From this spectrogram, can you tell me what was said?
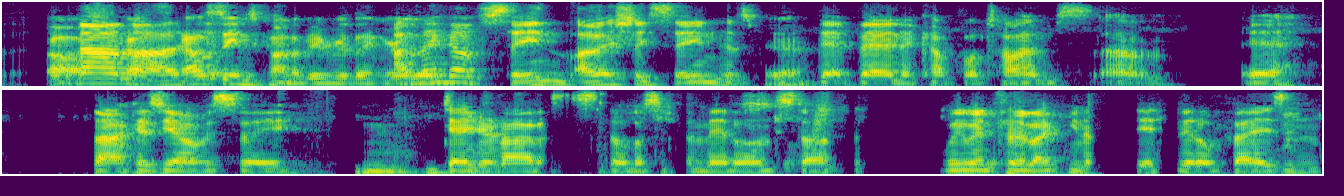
But Oh, No, our, no, our yeah. scene's kind of everything, really. I think I've seen. I've actually seen his Yeah. that band a couple of times. Um, yeah. No, because yeah, obviously Mm. Daniel and I still listen to metal and stuff. We went through like you know death metal phase and,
